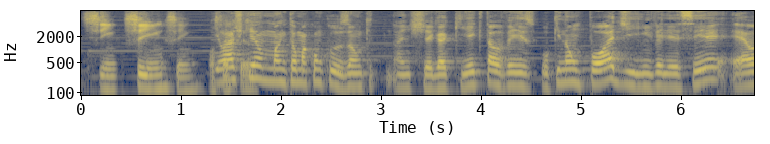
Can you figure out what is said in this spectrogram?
sim, sim, sim. Eu certeza. acho que uma, então uma conclusão que a gente chega aqui é que talvez o que não pode envelhecer é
